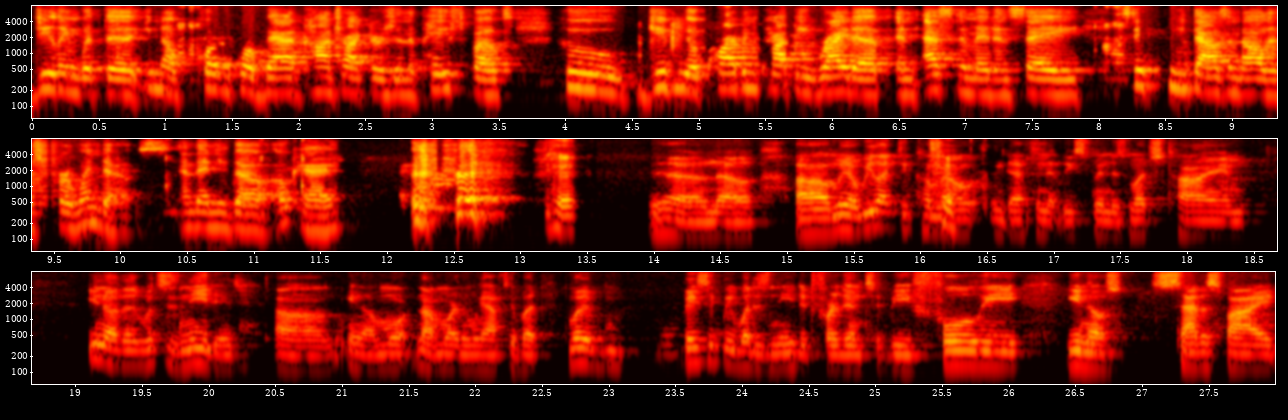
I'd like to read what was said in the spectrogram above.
dealing with the, you know, quote unquote bad contractors and the PACE folks who give you a carbon copy write up, an estimate, and say $16,000 for windows. And then you go, okay. yeah, no. Um, you know, we like to come out and definitely spend as much time you know, the, which is needed. Um, you know, more not more than we have to, but what basically what is needed for them to be fully, you know, satisfied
